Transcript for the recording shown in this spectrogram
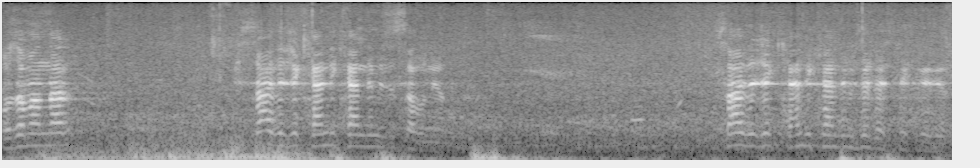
O zamanlar biz sadece kendi kendimizi savunuyorduk. Sadece kendi kendimize destek veriyorduk.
